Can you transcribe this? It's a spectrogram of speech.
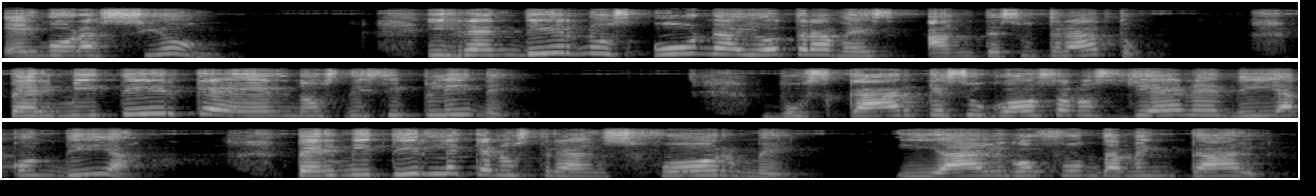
en oración y rendirnos una y otra vez ante su trato permitir que Él nos discipline, buscar que su gozo nos llene día con día, permitirle que nos transforme y algo fundamental,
